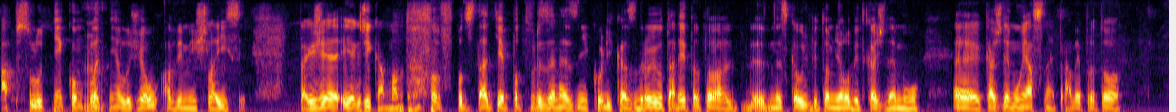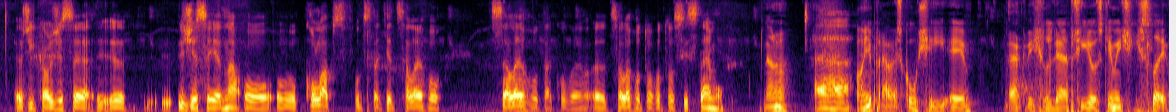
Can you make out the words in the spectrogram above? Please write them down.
Absolutně kompletně hmm. lžou a vymýšlejí si. Takže, jak říkám, mám to v podstatě potvrzené z několika zdrojů tady toto a dneska už by to mělo být každému, každému jasné. Právě proto říkal, že se, že se jedná o, o kolaps v podstatě celého celého, takového, eh, celého tohoto systému. Ano. Uh, Oni právě zkoušejí i když lidé přijdou s těmi čísly,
